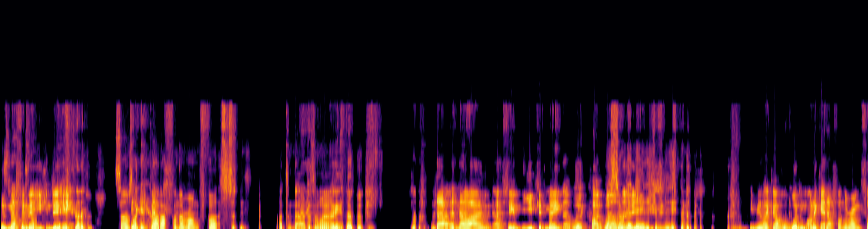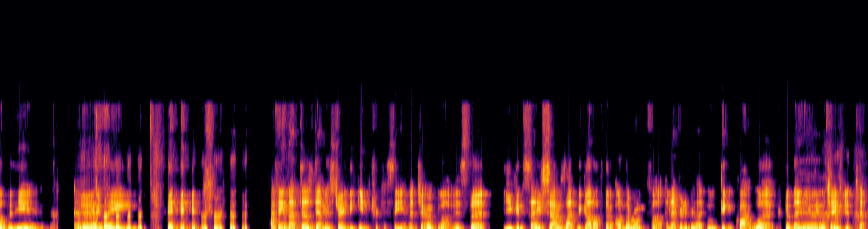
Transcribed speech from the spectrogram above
There's nothing that you can do. Sounds like you got off on the wrong foot. I don't know. It doesn't work. That, no, I, I think you could make that work quite well. though. You- You'd be like, "Oh, well, wouldn't want to get off on the wrong foot with you." And then go. I think that does demonstrate the intricacy of a joke, though, is that you can say sounds like we got off the on the wrong foot, and everyone would be like, "Ooh, didn't quite work," but then you can change it to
